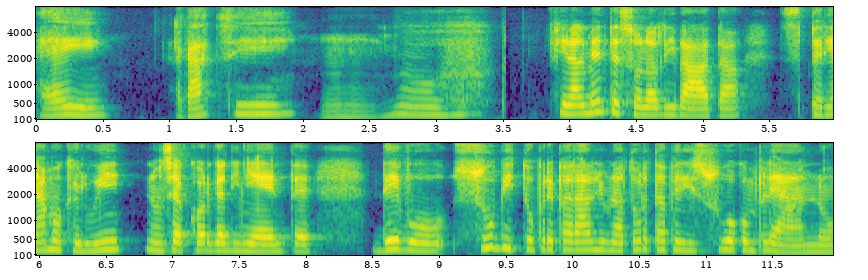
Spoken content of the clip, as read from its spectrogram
Ehi, ragazzi. Mm, uh. Finalmente sono arrivata. Speriamo che lui non si accorga di niente. Devo subito preparargli una torta per il suo compleanno.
